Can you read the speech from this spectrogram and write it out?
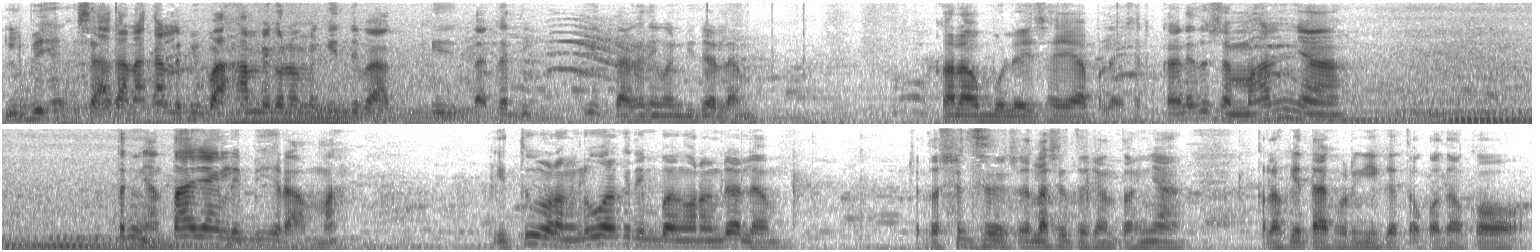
lebih seakan-akan lebih paham ekonomi kita kita ketika kita ketimbang di dalam. Kalau boleh saya plesetkan itu sama halnya. Ternyata yang lebih ramah itu orang luar ketimbang orang dalam. Contoh salah satu contohnya kalau kita pergi ke toko-toko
